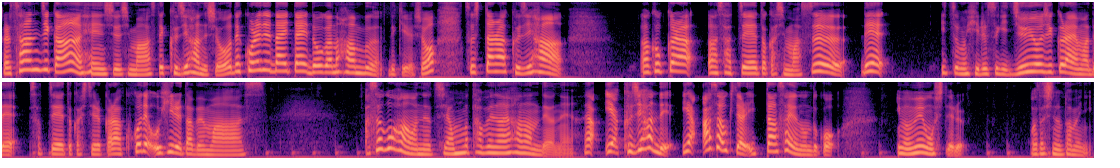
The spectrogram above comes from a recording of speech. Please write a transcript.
から3時間編集します。で9時半でしょ？でこれで大体動画の半分できるでしょ？そしたら9時半。あここから撮影とかします。でいつも昼過ぎ14時くらいまで撮影とかしてるからここでお昼食べます。朝ごはんはね私あんま食べない派なんだよね。いや9時半でいや朝起きたら一旦左右飲んどこ。う今メモしてる。私のために。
